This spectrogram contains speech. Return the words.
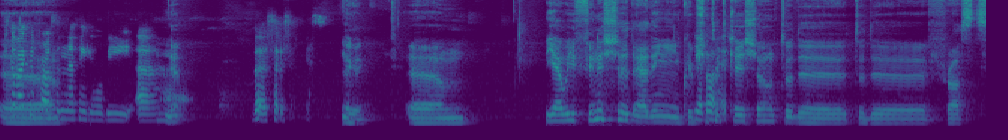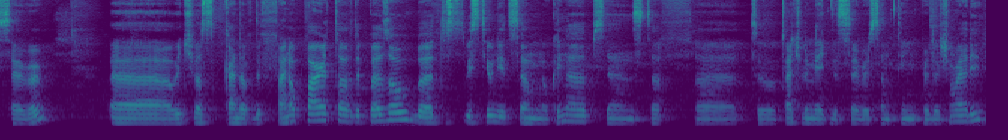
Let's uh, go back to frost, uh, and I think it will be uh, yeah. the citizen. Yes. Okay. Um, yeah, we finished adding encryption yeah, authentication to the to the Frost server. Uh, which was kind of the final part of the puzzle, but we still need some you know, cleanups and stuff uh, to, to actually make the server something production ready.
